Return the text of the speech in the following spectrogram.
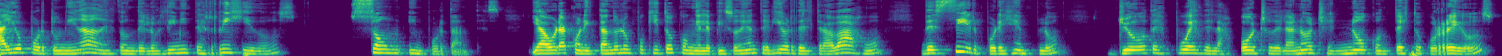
Hay oportunidades donde los límites rígidos son importantes. Y ahora conectándolo un poquito con el episodio anterior del trabajo, decir, por ejemplo, yo después de las 8 de la noche no contesto correos,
